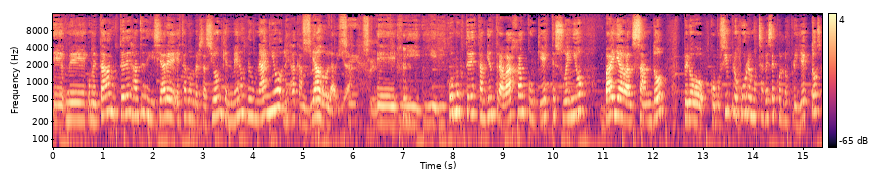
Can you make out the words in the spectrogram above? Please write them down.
Eh, me comentaban ustedes antes de iniciar eh, esta conversación que en menos de un año les ha cambiado la vida. Eh, y, cómo ustedes también trabajan con que este sueño vaya avanzando, pero como siempre ocurre muchas veces con los proyectos,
